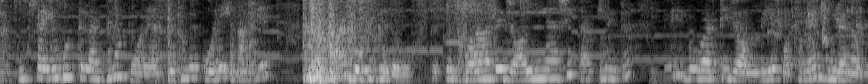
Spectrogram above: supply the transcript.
আর কুকটা এই মুহূর্তে লাগবে না, পরে। আর প্রথমে করেই আগে আমার গরুকে দেবো। তো একটু ধোয়া হাতে জল নিয়ে আসি, তারপরে এটা শুকিয়েই দু বাটি জল দিয়ে প্রথমে গুলে নেব।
